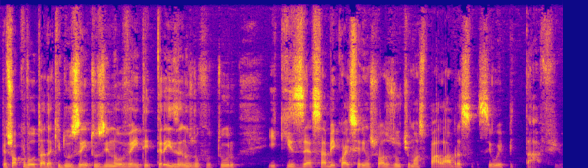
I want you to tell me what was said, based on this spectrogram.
Pessoal que voltar daqui 293 anos no futuro e quiser saber quais seriam suas últimas palavras, seu epitáfio.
